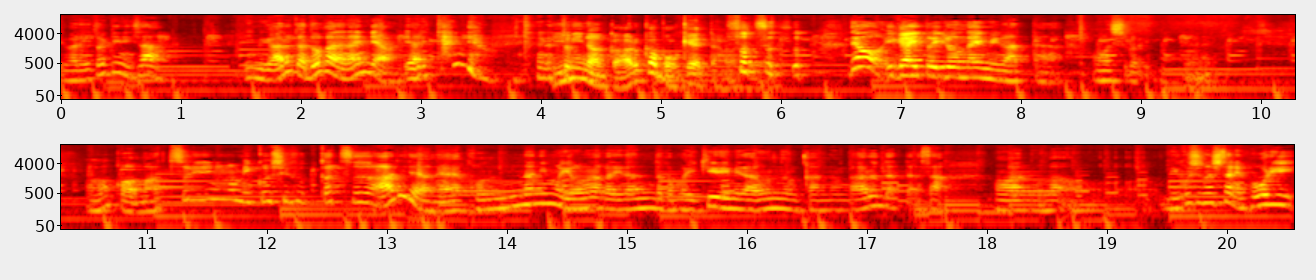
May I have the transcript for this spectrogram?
言われる時にさ意味があるかどうかじゃないんだよ。やりたいんだよ。みたいな意味なんかあるかボケって話そうそうそう。でも意外といろんな意味があったら面白いよね。なんか祭りのみこし復活ありだよね。こんなにも世の中になんだかもう生きる意味だうんぬんかんぬんがあるんだったらさあのまあみこしの下に放り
